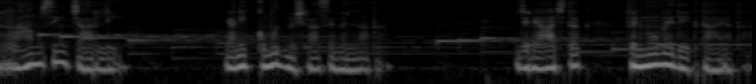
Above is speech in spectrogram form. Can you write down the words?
राम सिंह चार्ली यानी कुमुद मिश्रा से मिलना था, जिन्हें आज तक फ़िल्मों में देखता आया था।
